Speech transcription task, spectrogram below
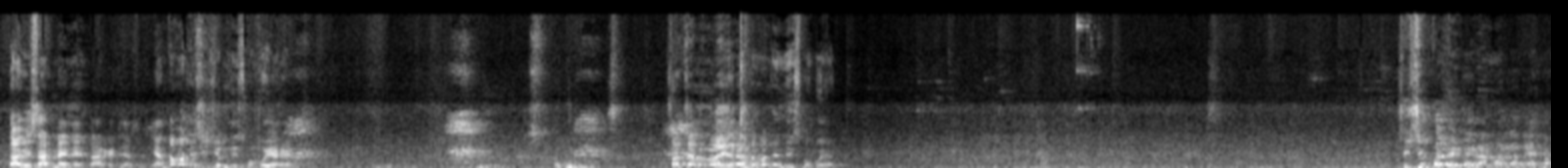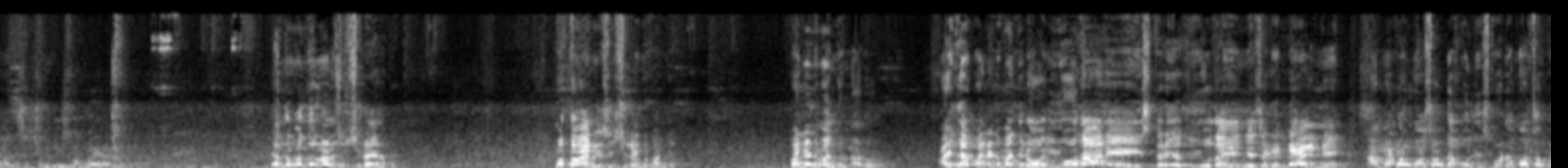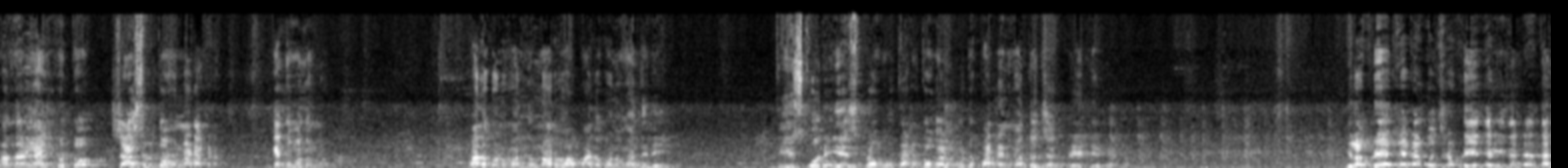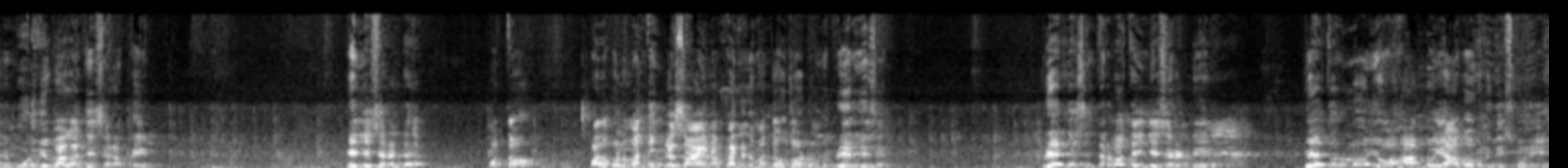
దావి సార్నే నేను టార్గెట్ చేస్తాను. ఎంతమంది శిష్యులు తీసుకొని పోయారు ఆయన? ముగ్గురు. సత్యానందమయ్య గారు ఎంతమందిని తీసుకొని పోయారు? శిష్యులతో వెళ్ళారు అన్నారు కదా? ఎంతమంది శిష్యులు తీసుకొని పోయారు? ఎంతమంది ఉన్నారు శిష్యులు ఆయనకు? మొత్తం ఆయనకి శిష్యులు ఎంతమంది? పన్నెండు మంది ఉన్నారు. అయితే ఆ పన్నెండు మందిలో యూధ అనే ఇస్కరయోతు యూదా ఏం చేశాడంటే ఆయన్ని అమ్మటం కోసం డబ్బులు తీసుకోవడం కోసం ప్రధాన యాజకులతో శాస్త్రులతో ఉన్నాడు అక్కడ. ఇంకెంతమంది ఉన్నారు? పదకొండు మంది ఉన్నారు. ఆ పదకొండు మందిని తీసుకొని యేసుప్రభు తనతో కలుపుకుంటే పన్నెండు మంది వచ్చారు ప్రేయర్ చేయడానికి. ఇలా ప్రేయర్ చేయడానికి వచ్చినప్పుడు ఏం జరిగిందంటే దాన్ని మూడు విభాగాలు చేశారు ఆ ప్రేయర్. ఏం చేశారంటే మొత్తం పదకొండు మంది ప్లస్ ఆయన పన్నెండు మంది ఒక చోట ఉండి ప్రేయర్ చేశారు. ప్రేయర్ చేసిన తర్వాత ఏం చేశారంటే పేతురును యోహాన్ను యాగోబుని తీసుకొని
